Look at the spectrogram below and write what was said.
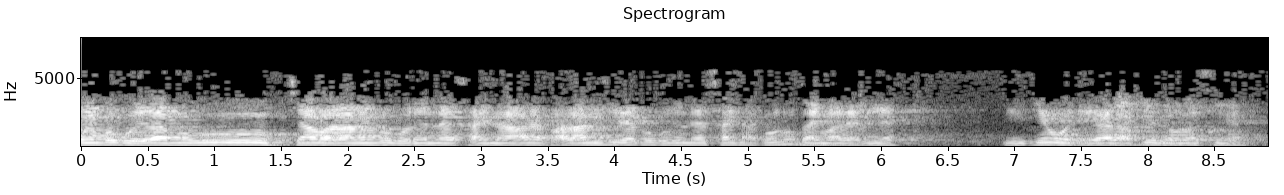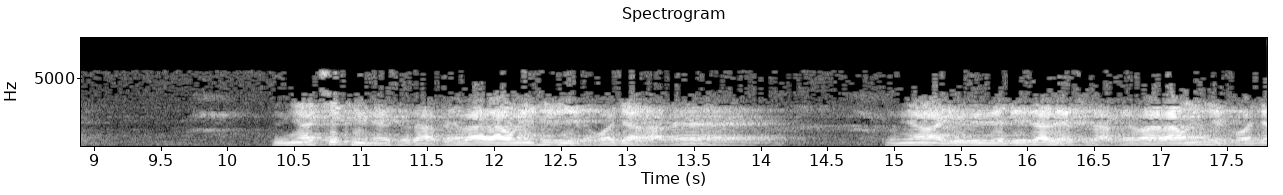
ဝင်ပုဂ္ဂိုလ်တွေကမဟုတ်ဘူး။ရှားဘာသာဝင်ပုဂ္ဂိုလ်တွေလည်းဆိုင်တာပဲဘာသာမရှိတဲ့ပုဂ္ဂိုလ်တွေလည်းဆိုင်တာအကုန်လုံးဆိုင်ပါတယ်ဒီရဲ့ ဒီကျင့်ဝတ်တွေကတော့ပြည့်စုံလို့ရှိရင်သူများချစ်ခင်တယ်ဆိုတာဘယ်ဘာသာဝင်ဖြစ်ဖြစ်သဘောကျတာပဲသူများကယူသေးသေးလေးစားတယ်ဆိုတာဘယ်ဘာသာဝင်ဖြစ်သဘောကျ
